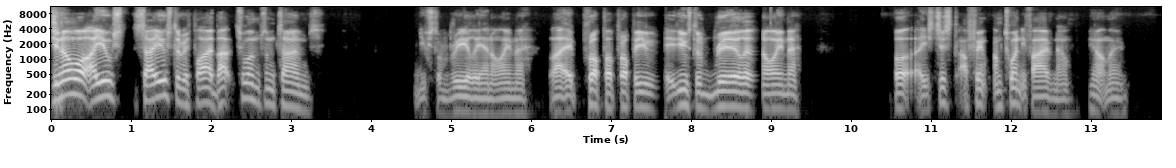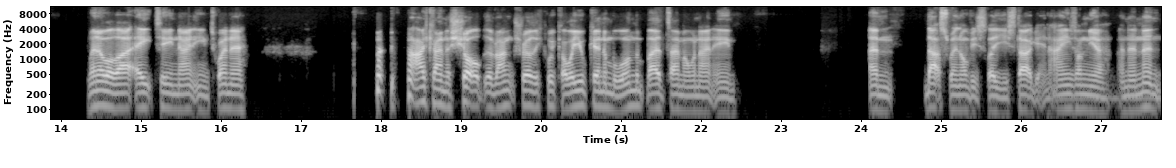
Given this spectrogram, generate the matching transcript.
Do you know what I used? So I used to reply back to them sometimes. It used to really annoy me, like proper, proper. It used to really annoy me. But it's just, I think I'm 25 now. You know what I mean? When I was like 18, 19, 20, I kind of shot up the ranks really quick. I was UK number one by the time I was 19. Um, that's when obviously you start getting eyes on you, and then then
